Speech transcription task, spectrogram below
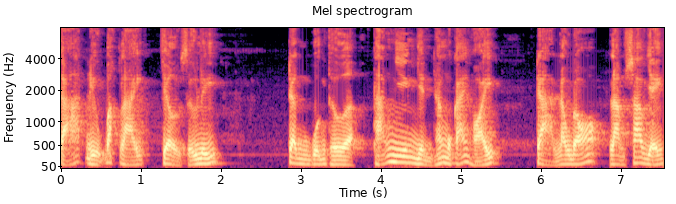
cả đều bắt lại, chờ xử lý. Trần quận thừa thản nhiên nhìn hắn một cái hỏi, trà lâu đó làm sao vậy?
